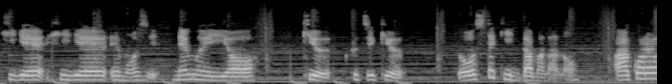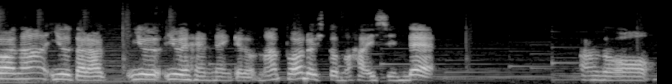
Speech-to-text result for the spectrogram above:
ひげ、ひげ絵文字。眠いよ。9、口9。どうして金玉なの？あ、これはな、言うたら、言、言えへんねんけどな、とある人の配信で、あの、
